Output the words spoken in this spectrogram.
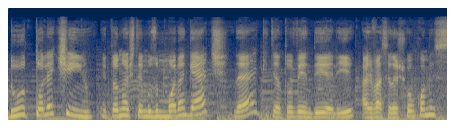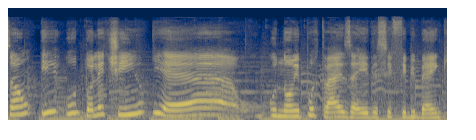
do Toletinho. Então nós temos o Moranguete, né, que tentou vender ali as vacinas com comissão, e o Toletinho, que é o nome por trás aí desse Fibbank,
